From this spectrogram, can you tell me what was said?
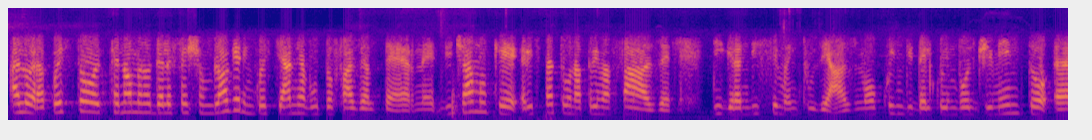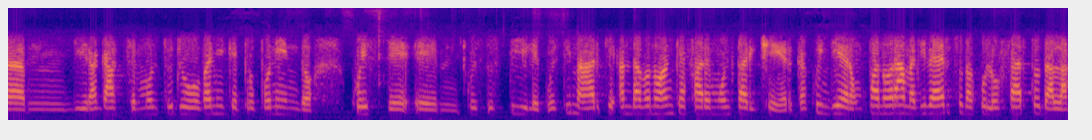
Allora, questo fenomeno delle fashion blogger in questi anni ha avuto fasi alterne. Diciamo che rispetto a una prima fase di grandissimo entusiasmo, quindi del coinvolgimento ehm, di ragazze molto giovani che proponendo queste, ehm, questo stile, questi marchi, andavano anche a fare molta ricerca, quindi era un panorama diverso da quello offerto dalla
